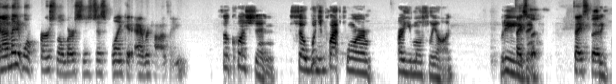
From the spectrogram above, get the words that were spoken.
And I made it more personal versus just blanket advertising. so question so which Mhm. platform are you mostly on what are you using Facebook. Facebook. So-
